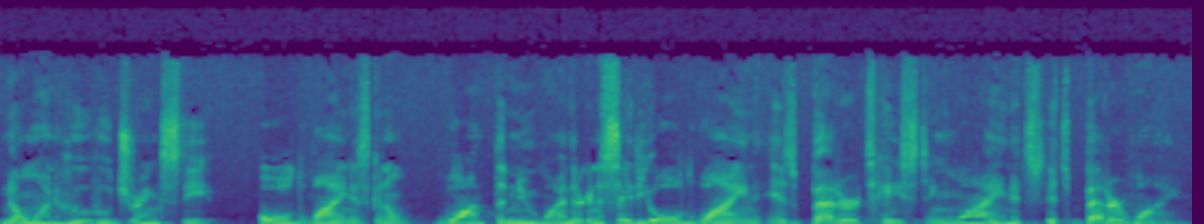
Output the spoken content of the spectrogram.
no one who, who drinks the old wine is going to want the new wine. They're going to say the old wine is better tasting wine, it's, it's better wine.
